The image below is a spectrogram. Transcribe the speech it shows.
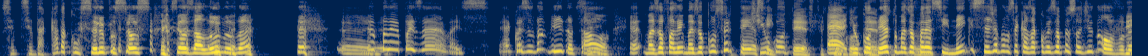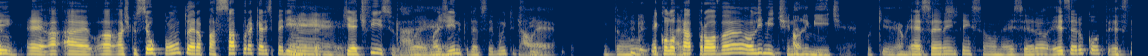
Você, você dá cada conselho pros seus, seus alunos, né? Eu falei, pois é, mas é coisas da vida tal. É, mas eu falei, mas eu consertei, Tinha assim. um contexto. é, tinha o contexto, mas eu falei assim, nem que seja pra você casar com a mesma pessoa de novo, né? Sim, é, a- a- a- acho que o seu ponto era passar por aquela experiência, É. que é difícil. Cara, eu é. imagino que deve ser muito difícil. Não, é Então, é colocar a prova ao limite, né? ao limite, é, porque realmente é Essa era a intenção, né? Esse era, esse era o contexto.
